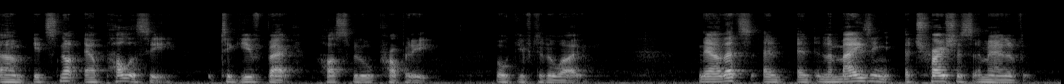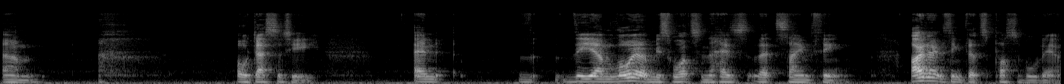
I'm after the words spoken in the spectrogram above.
Um, it's not our policy to give back hospital property or gift it away. Now that's an, an, an amazing, atrocious amount of um, audacity, and the um, lawyer Miss Watson has that same thing. I don't think that's possible now.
